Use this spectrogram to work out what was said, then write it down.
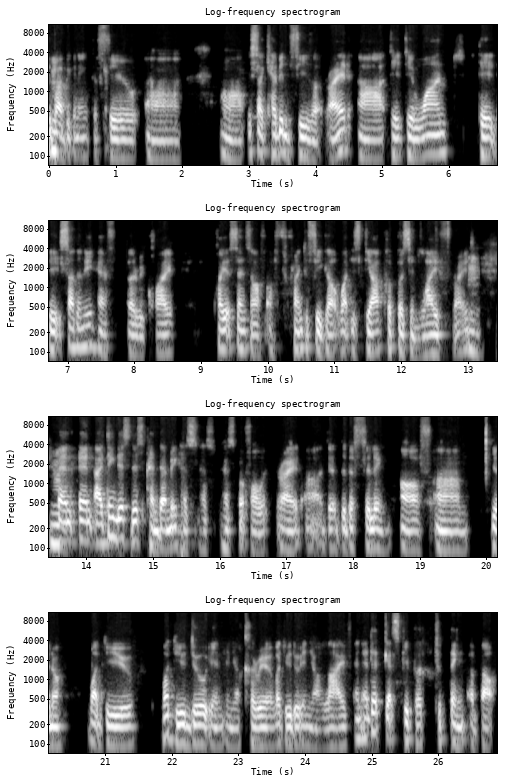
People mm. are beginning to feel uh, uh, it's like cabin fever, right? Uh, they, they want they, they suddenly have a required quiet sense of, of trying to figure out what is their purpose in life, right? Mm-hmm. And and I think this this pandemic has has has brought forward, right? Uh, the, the the feeling of um, you know what do you what do you do in, in your career? What do you do in your life? And, and that gets people to think about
